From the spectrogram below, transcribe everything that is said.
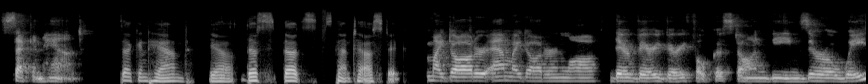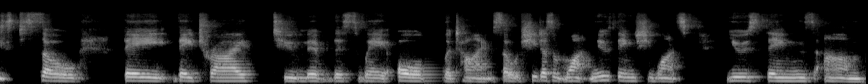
secondhand. secondhand. Yeah that's that's fantastic. My daughter and my daughter-in-law they're very very focused on being zero waste so they they try to live this way all the time. So she doesn't want new things she wants used things um,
